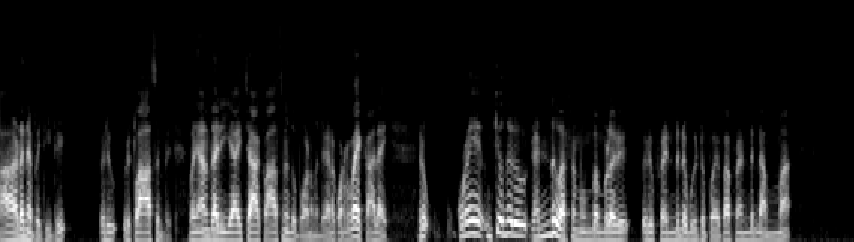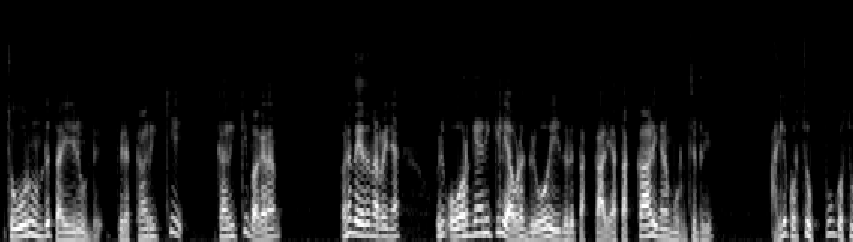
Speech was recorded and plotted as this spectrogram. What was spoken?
ഗാർഡനെ പറ്റിയിട്ട് ഒരു ഒരു ക്ലാസ് ഉണ്ട്. അപ്പോൾ ഞാൻ എന്തായാലും ഈ ആഴ്ച ആ ക്ലാസ്സിനൊന്ന് പോകണമെന്നുണ്ട് കാരണം കുറേ കാലമായി ഒരു കുറേ എനിക്കൊന്നൊരു രണ്ട് വർഷം മുമ്പ് നമ്മളൊരു ഒരു ഫ്രണ്ടിന്റെ വീട്ടിൽ പോയപ്പോൾ ആ ഫ്രണ്ടിന്റെ അമ്മ ചോറും ഉണ്ട് തൈരും ഉണ്ട്. പിന്നെ കറിക്ക് കറിക്ക് പകരം അവനെന്ത് ചെയ്തെന്ന് പറഞ്ഞു കഴിഞ്ഞാൽ ഒരു ഓർഗാനിക്കലി അവിടെ ഗ്രോ ചെയ്തൊരു തക്കാളി ആ തക്കാളി ഇങ്ങനെ മുറിച്ചിട്ട് അതിൽ കുറച്ച് ഉപ്പും കുറച്ച്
